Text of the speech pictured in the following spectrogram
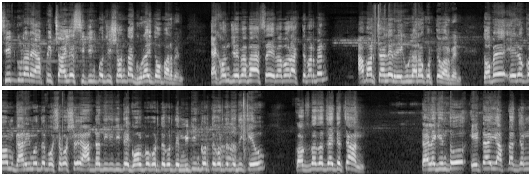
সিটগুলারে আপনি চাইলে সিটিং পজিশনটা ঘুরাইতেও পারবেন। এখন যেভাবে আছে, এভাবেও রাখতে পারবেন। আবার চাইলে রেগুলারও করতে পারবেন। তবে এরকম গাড়ির মধ্যে বসে বসে আড্ডা দিতে দিতে, গল্প করতে করতে মিটিং করতে করতে যদি কেউ কক্সবাজার যাইতে চান, তাহলে কিন্তু এটাই আপনার জন্য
